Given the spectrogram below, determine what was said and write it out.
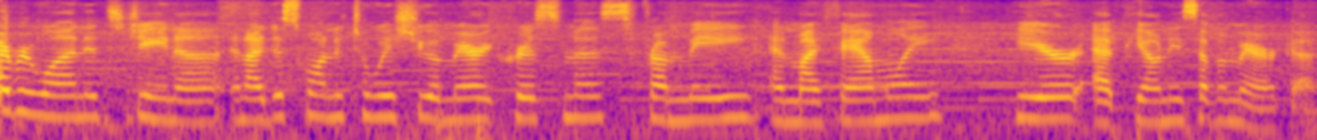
Hi everyone, it's Gina, and I just wanted to wish you a Merry Christmas from me and my family here at Peonies of America.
